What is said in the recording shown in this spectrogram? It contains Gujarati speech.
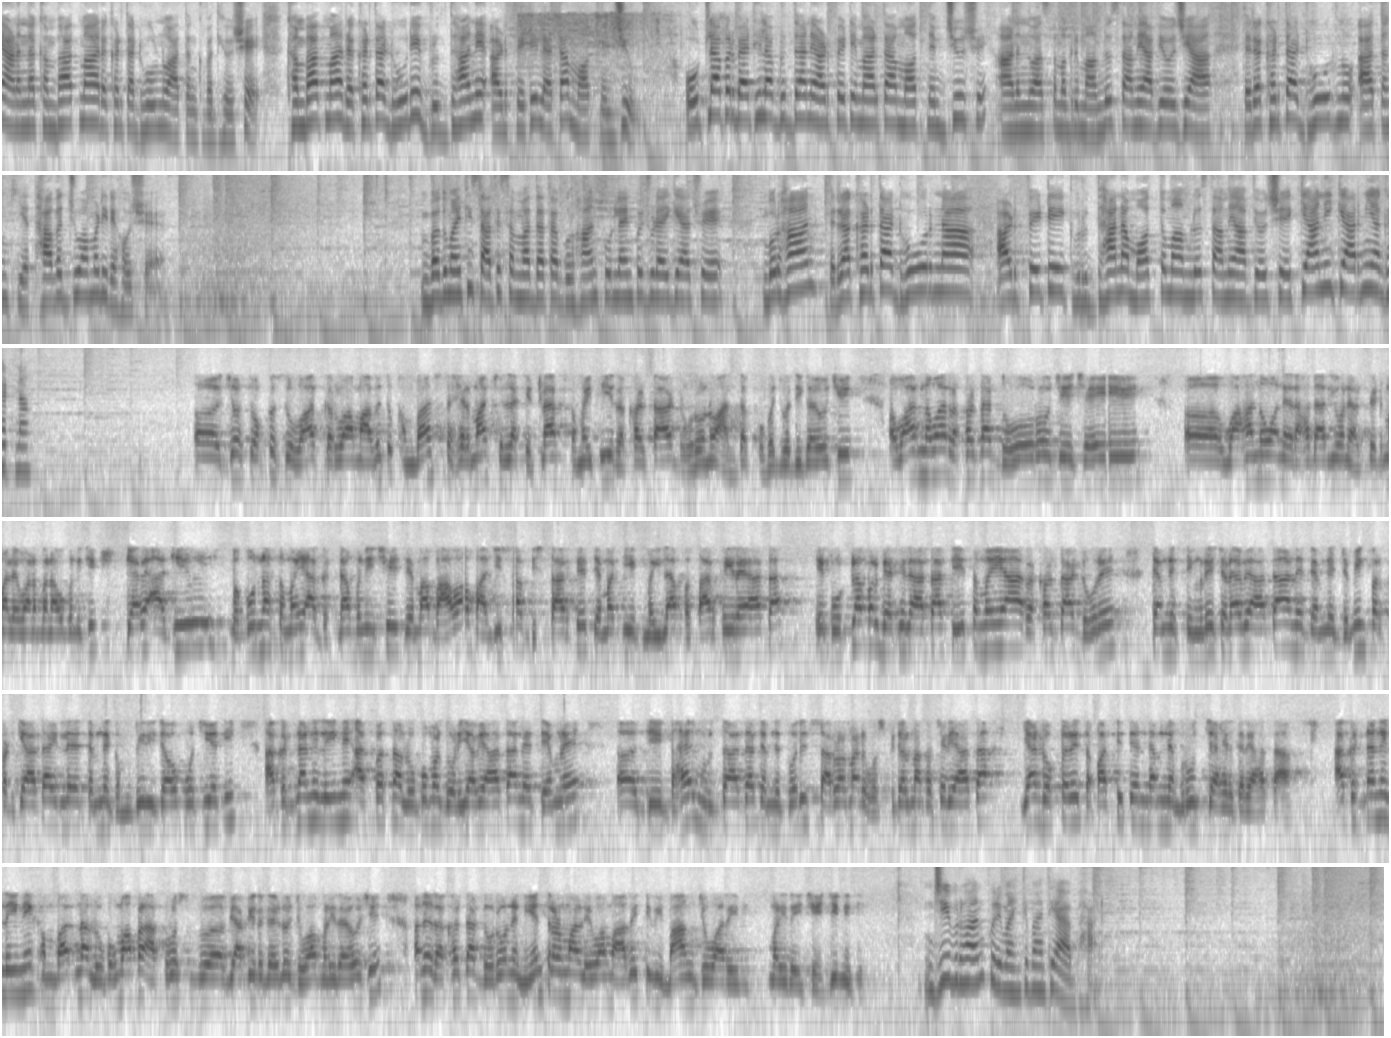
આણંદના ખંભાતમાં રખડતા ઢોરનો આતંક વધ્યો છે. ખંભાતમાં રખડતા ઢોરે વૃદ્ધાને અડફેટે લેતા મોત નીપજ્યું. ઓટલા પર બેઠેલા વૃદ્ધાને અડફેટે મારતા મોત નિપજ્યું છે. આણંદનો આ સમગ્ર મામલો સામે આવ્યો, જ્યાં રખડતા ઢોરનો આતંક યથાવત જોવા મળી રહ્યો છે. વધુ માહિતી સાથે સંવાદદાતા બુરહાન ફોનલાઈન પર જોડાઈ ગયા છે. બુરહાન, રખડતા ઢોરના અડફેટે એક વૃદ્ધાના મોતનો મામલો સામે આવ્યો છે. ક્યાંની ક્યારની આ ઘટના? જો ચોક્કસ જો વાત કરવામાં આવે તો ખંભાત શહેરમાં છેલ્લા કેટલાક સમયથી રખડતા ઢોરોનો આતંક ખૂબ જ વધી ગયો છે. અવારનવાર રખડતા ઢોરો જે છે એ વાહનો અને રાહદારીઓને અડફેટમાં લેવાના બનાવો બની છે. ત્યારે આજે બપોરના સમયે આ ઘટના બની છે જેમાં બાવા બાજીસા વિસ્તાર છે. તેમાંથી એક મહિલા પસાર થઈ રહ્યા હતા. એક ઓટલા પર બેઠેલા હતા. તે સમયે આ રખડતા ઢોરે તેમને સિંગડે ચડાવ્યા હતા અને તેમને જમીન પર પટક્યા હતા એટલે તેમને ગંભીર ઈજાઓ પહોંચી હતી. આ ઘટનાને લઈને આસપાસના લોકો પણ દોડી આવ્યા હતા અને તેમણે જે ઘાયલ વૃદ્ધા હતા તેમને ત્વરિત સારવાર માટે હોસ્પિટલમાં ખસેડ્યા હતા. જ્યાં ડોક્ટરે તપાસી તેમને મૃત જાહેર કર્યા હતા. આ ઘટનાને લઈને ખંભાતના લોકોમાં પણ આક્રોશ વ્યાપી ગયેલો જોવા મળી રહ્યો છે અને રખડતા ઢોરોને નિયંત્રણમાં લેવામાં આવે તેવી માંગ જોવા મળી રહી છે. જી નિધિ જી બૃહાન પૂરી માહિતી માટે આભાર.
